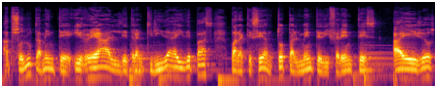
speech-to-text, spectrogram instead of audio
absolutamente irreal de tranquilidad y de paz para que sean totalmente diferentes a ellos,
